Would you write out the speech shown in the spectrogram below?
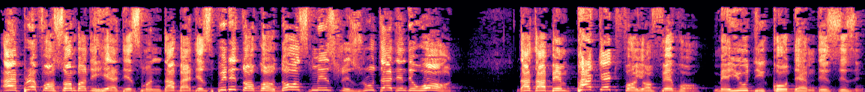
I pray for somebody here this morning that by the Spirit of God, those mysteries rooted in the Word that have been packaged for your favor, may you decode them this season.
